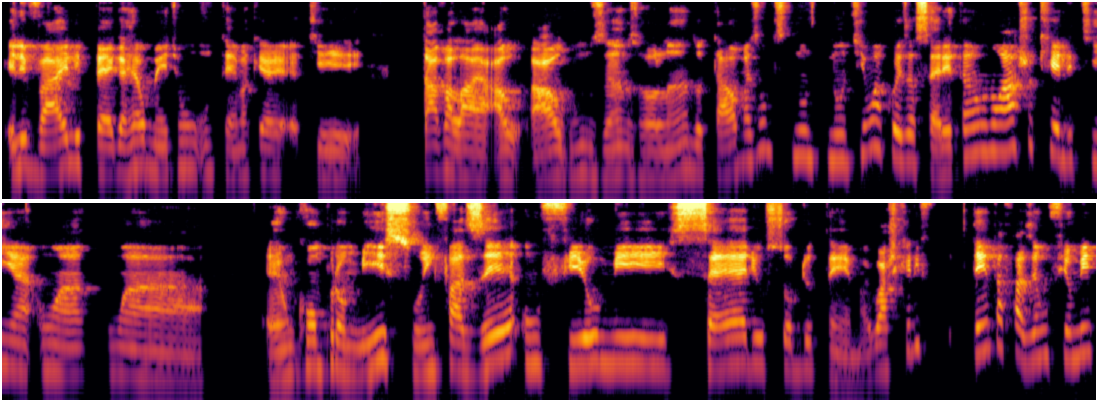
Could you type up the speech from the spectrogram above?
Ele vai, ele pega realmente um, um tema que, é, que estava lá há, há, alguns anos rolando tal, mas não, não, não, tinha uma coisa séria. Então eu não acho que ele tinha uma, uma, é, um compromisso em fazer um filme sério sobre o tema. Eu acho que ele tenta fazer um filme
